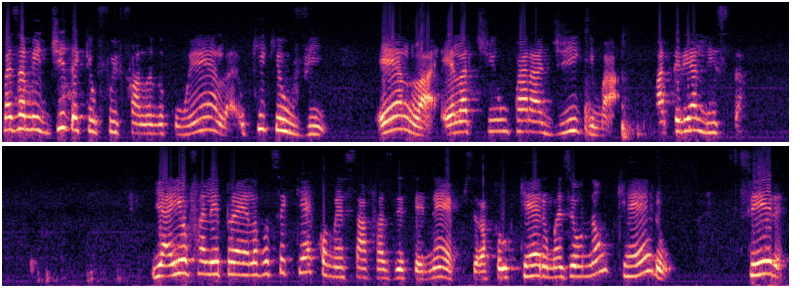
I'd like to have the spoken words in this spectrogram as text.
Mas à medida que eu fui falando com ela, o que, que eu vi? Ela, ela tinha um paradigma materialista. E aí eu falei para ela, você quer começar a fazer TENEPS? Ela falou, quero, mas eu não quero ser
